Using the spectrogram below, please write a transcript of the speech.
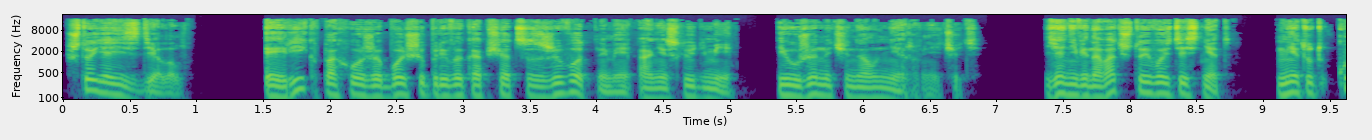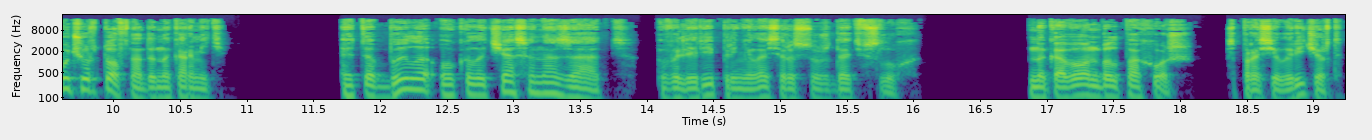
что я и сделал». Эрик, похоже, больше привык общаться с животными, а не с людьми, и уже начинал нервничать. «Я не виноват, что его здесь нет. Мне тут кучу ртов надо накормить». Это было около часа назад, Валерий принялась рассуждать вслух. «На кого он был похож?» – спросил Ричард,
